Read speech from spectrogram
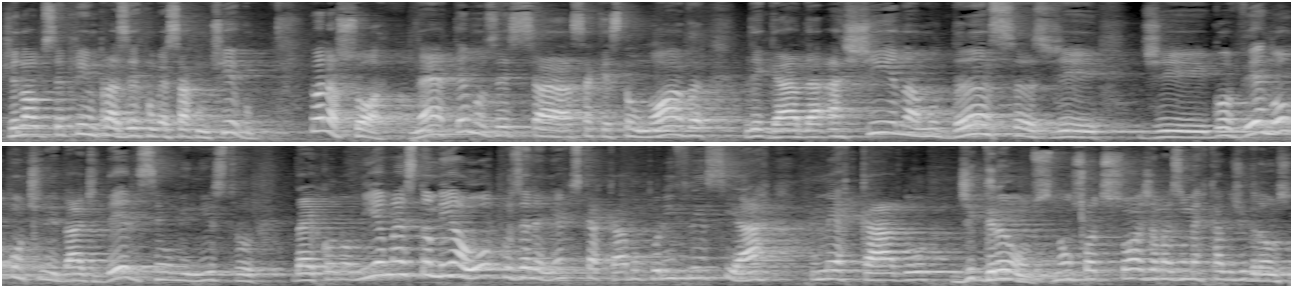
Ginaldo, sempre um prazer conversar contigo. E olha só, né, temos essa, essa questão nova ligada à China, mudanças de de governo ou continuidade dele, sem o ministro da Economia, mas também há outros elementos que acabam por influenciar o mercado de grãos, não só de soja, mas o mercado de grãos.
